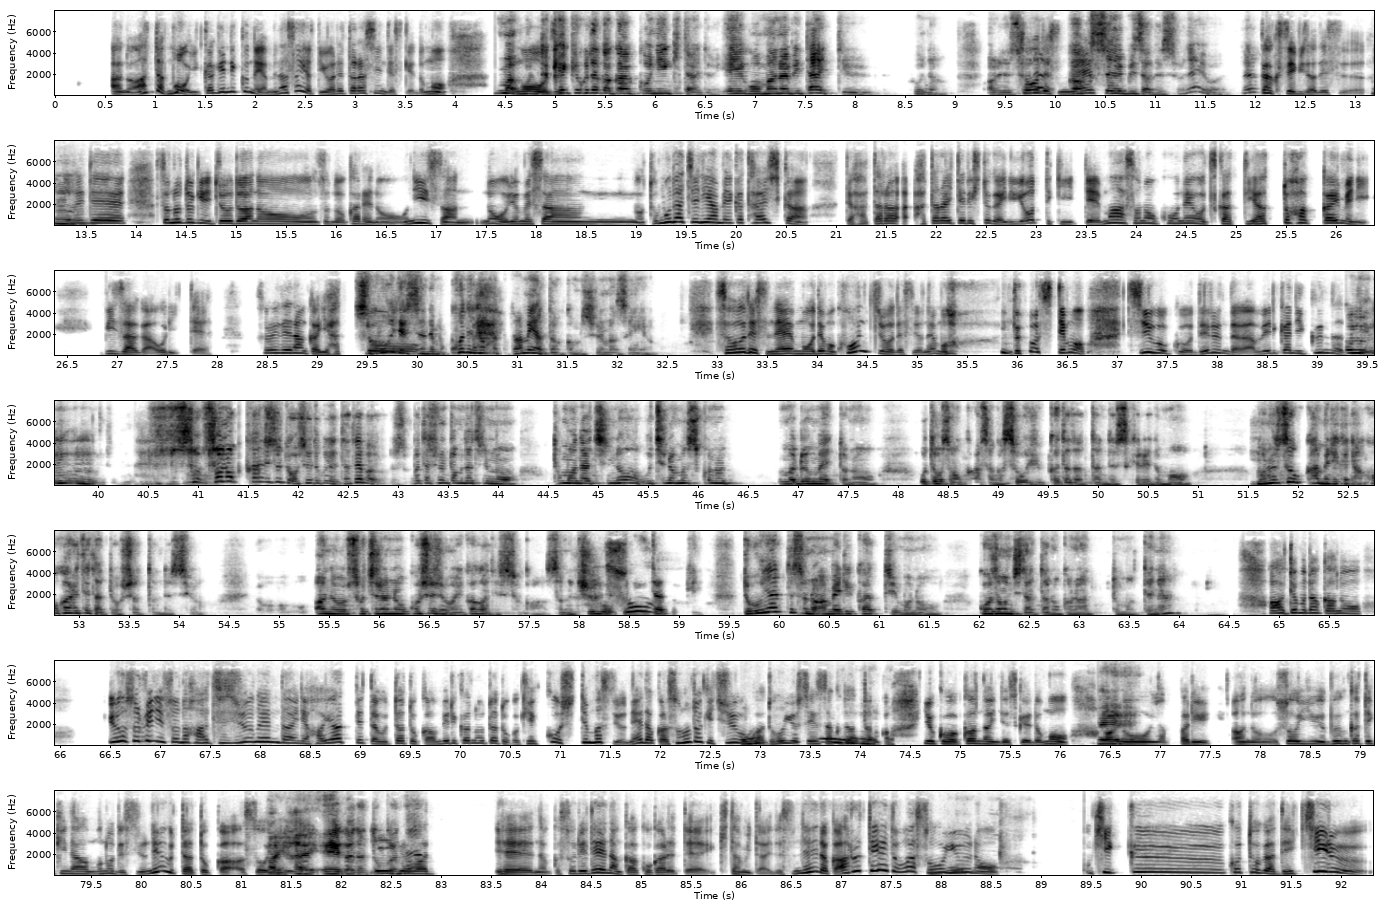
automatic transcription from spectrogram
あの、あんたもういい加減に来るのやめなさいよって言われたらしいんですけれども。まあ、もう結局だから学校に行きたいと、英語を学びたいっていうふうな、あれですよね。そうですね。学生ビザですよね、いわゆるね。学生ビザです。うん、それで、その時にちょうどあの、その彼のお兄さんのお嫁さんの友達にアメリカ大使館で働働いてる人がいるよって聞いて、まあそのコネを使ってやっと8回目にビザが降りて、それでなんかやっと。すごいですね。でもコネなかったらダメやったかもしれませんよ。そうですね。もうでも根性ですよね、もう。どうしても中国を出るんだ、アメリカに行くんだっていう。うんうんうん、そその感じちょっと教えてくれ。例えば私の友達も友達のうちの息子の、まあ、ルーメイトのお父さんお母さんがそういう方だったんですけれども、ものすごくアメリカに憧れてたっておっしゃったんですよ。あの、そちらのご主人はいかがでしたか？その中国にいた時どうやってそのアメリカっていうものをご存知だったのかなと思ってね。あ、でもなんかあの、要するにその80年代に流行ってた歌とかアメリカの歌とか結構知ってますよね。だからその時中国はどういう政策だったのかよくわかんないんですけれども、あのやっぱりあのそういう文化的なものですよね、歌とかそういう。はいはい、映画だとかね。えー、なんかそれでなんか憧れてきたみたいですね。だからある程度はそういうのを聞くことができる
